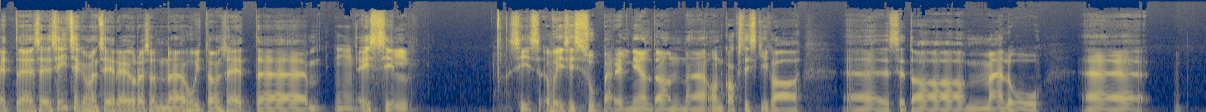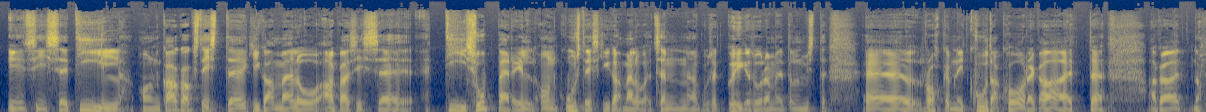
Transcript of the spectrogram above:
et äh, see seitsekümmend seeria juures on äh, huvitav on see, et S-il siis või siis Superil nii-öelda on, on kaksteist giga seda mälu siis T-l on ka kaksteist giga mälu, aga siis see T-Superil on kuusteist giga mälu, et see on nagu see kõige suurem ja tal on vist äh, rohkem neid CUDA core'e ka, et aga et noh,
